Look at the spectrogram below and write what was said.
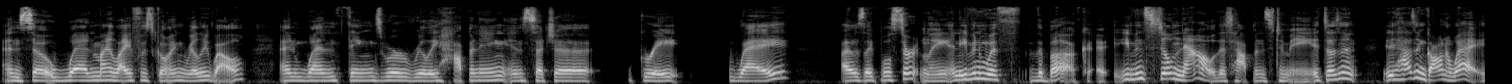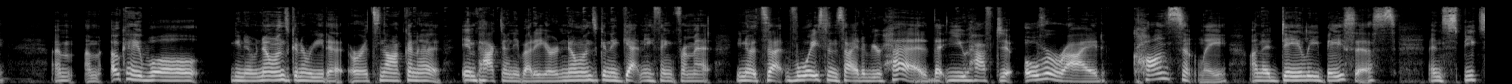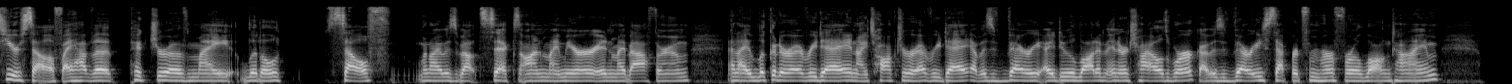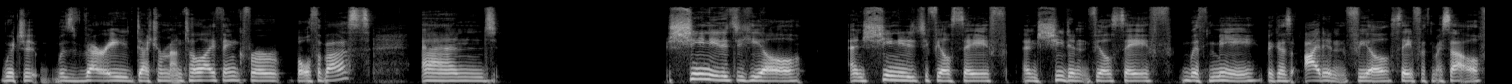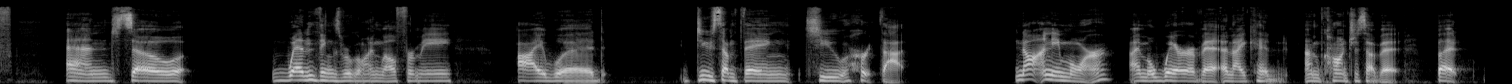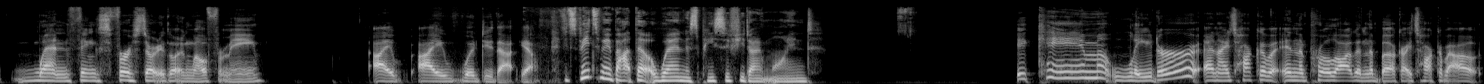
And so when my life was going really well and when things were really happening in such a great way, I was like, well, certainly. And even with the book, even still now, this happens to me. It doesn't, it hasn't gone away. I'm, I'm okay, well, you know, no one's going to read it or it's not going to impact anybody or no one's going to get anything from it. You know, it's that voice inside of your head that you have to override constantly on a daily basis and speak to yourself. I have a picture of my little self when I was about six on my mirror in my bathroom. And I look at her every day and I talk to her every day. I was very, I do a lot of inner child work. I was very separate from her for a long time which it was very detrimental, I think, for both of us. And she needed to heal and she needed to feel safe and she didn't feel safe with me because I didn't feel safe with myself. And so when things were going well for me, I would do something to hurt that. Not anymore. I'm aware of it and I could, I'm conscious of it. But when things first started going well for me, I, I would do that. Yeah. Speak to me about the awareness piece, if you don't mind. It came later, and I talk about in the prologue in the book, I talk about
